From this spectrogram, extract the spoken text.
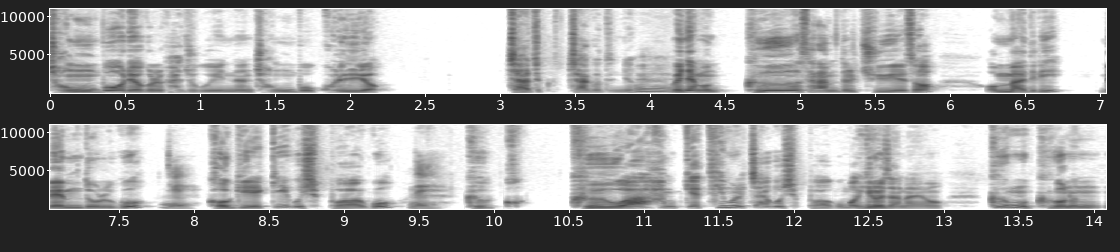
정보력을 가지고 있는 정보 권력자거든요. 음. 왜냐하면 그 사람들 주위에서 엄마들이 맴돌고 네, 거기에 끼고 싶어하고 네, 그 그와 함께 팀을 짜고 싶어하고 막 이러잖아요. 그러면 그거는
